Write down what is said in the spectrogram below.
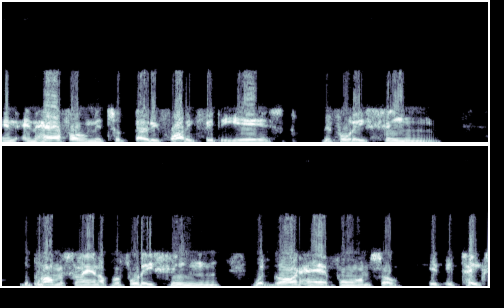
And, and half of them, it took 30, 40, 50 years before they seen the promised land or before they seen what God had for them. So it, it takes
